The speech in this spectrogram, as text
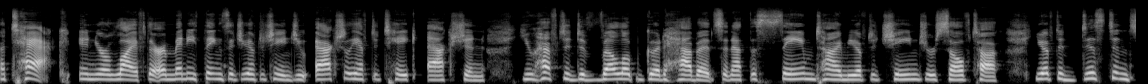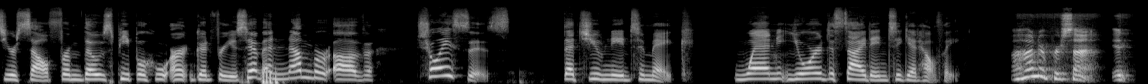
attack in your life. There are many things that you have to change. You actually have to take action. You have to develop good habits. And at the same time, you have to change your self talk. You have to distance yourself from those people who aren't good for you. So you have a number of choices that you need to make when you're deciding to get healthy. A hundred percent. It,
